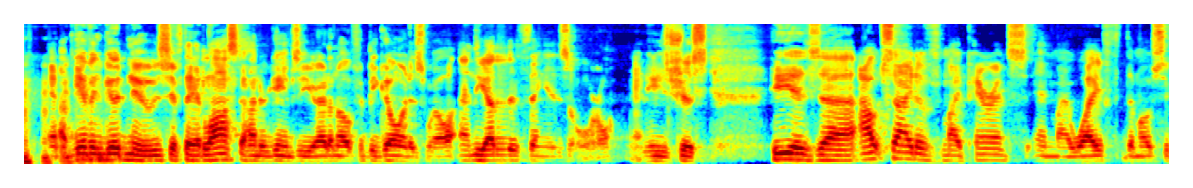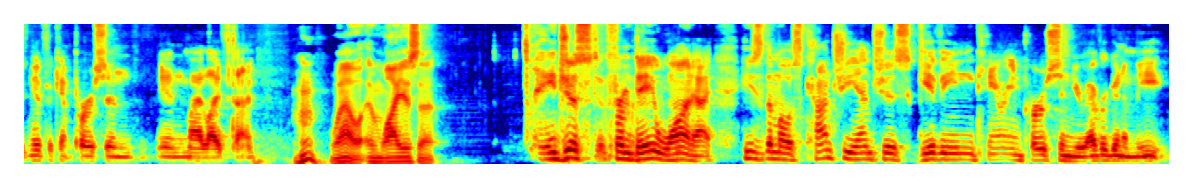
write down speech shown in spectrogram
and I'm giving good news. If they had lost 100 games a year, I don't know if it'd be going as well. And the other thing is Orel, and he's just he is uh, outside of my parents and my wife the most significant person in my lifetime. Hmm. Wow. And why is that? He just, from day one, I, he's the most conscientious, giving, caring person you're ever going to meet.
